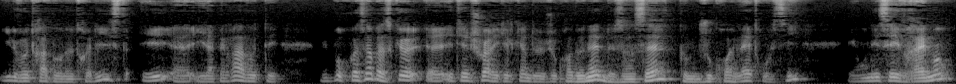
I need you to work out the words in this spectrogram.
il votera pour notre liste et euh, il appellera à voter. Mais pourquoi ça? Parce que euh, Étienne Chouard est quelqu'un de, je crois, d'honnête, de sincère, comme je crois l'être aussi, et on essaie vraiment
